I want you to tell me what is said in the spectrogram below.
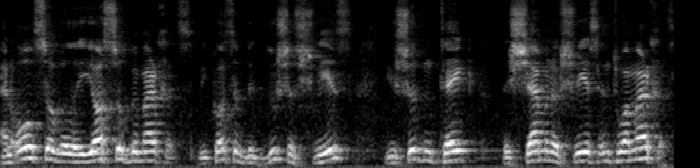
and also because of the kedusha shvius, you shouldn't take the shemen of shvius into a merchetz.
